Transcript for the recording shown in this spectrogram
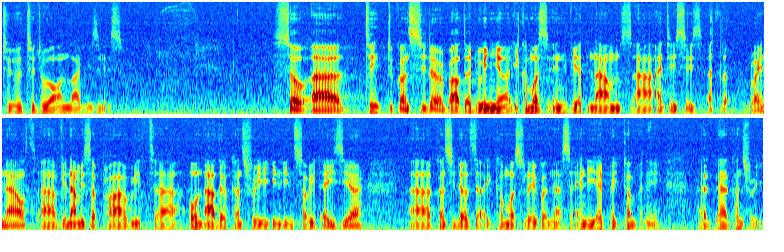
to, to do online business. So uh, thing to consider about the doing uh, e-commerce in Vietnam, uh, I think is right now, uh, Vietnam is a par with uh, all other country in, in Southeast Asia, uh, considers the e-commerce relevant as any APEC company, uh, uh, country.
